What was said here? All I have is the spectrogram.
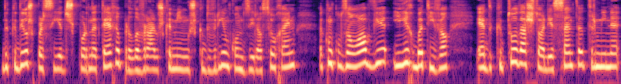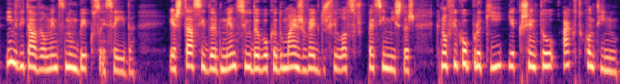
de que Deus parecia dispor na terra para lavrar os caminhos que deveriam conduzir ao seu reino, a conclusão óbvia e irrebatível é de que toda a história santa termina inevitavelmente num beco sem saída. Este ácido argumento saiu da boca do mais velho dos filósofos pessimistas, que não ficou por aqui e acrescentou acto contínuo.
